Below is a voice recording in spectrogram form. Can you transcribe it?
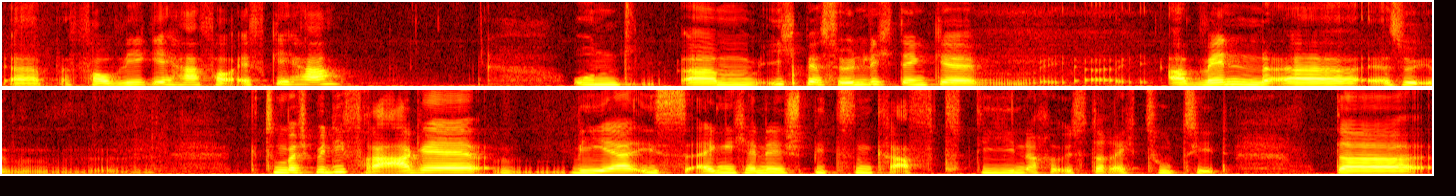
äh, VWGH, VFGH. Und ähm, ich persönlich denke, äh, wenn, äh, also zum Beispiel die Frage, wer ist eigentlich eine Spitzenkraft, die nach Österreich zuzieht. Da,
